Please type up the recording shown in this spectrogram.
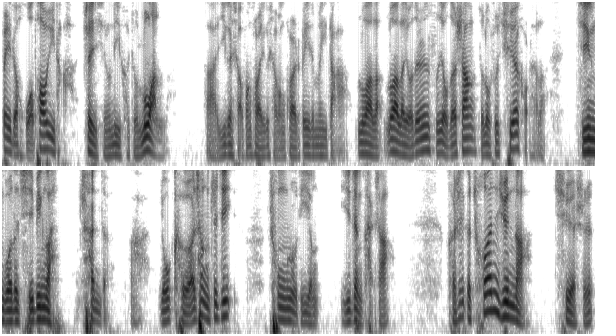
被这火炮一打，阵型立刻就乱了，啊，一个小方块一个小方块被这么一打，乱了，乱了，有的人死，有的伤，就露出缺口来了。金国的骑兵啊，趁着啊有可乘之机，冲入敌营，一阵砍杀。可是这个川军呐，确实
